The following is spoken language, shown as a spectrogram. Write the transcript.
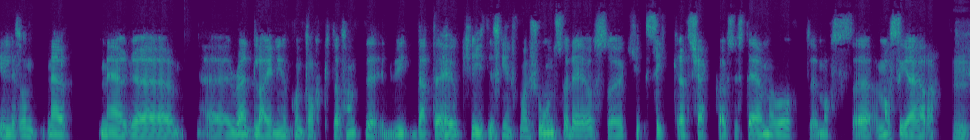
i litt sånn mer, mer uh, redlining av kontrakter. Det, vi, dette er jo kritisk informasjon, så det er også sikkerhetssjekk av systemet vårt. Masse, masse greier. Mm.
